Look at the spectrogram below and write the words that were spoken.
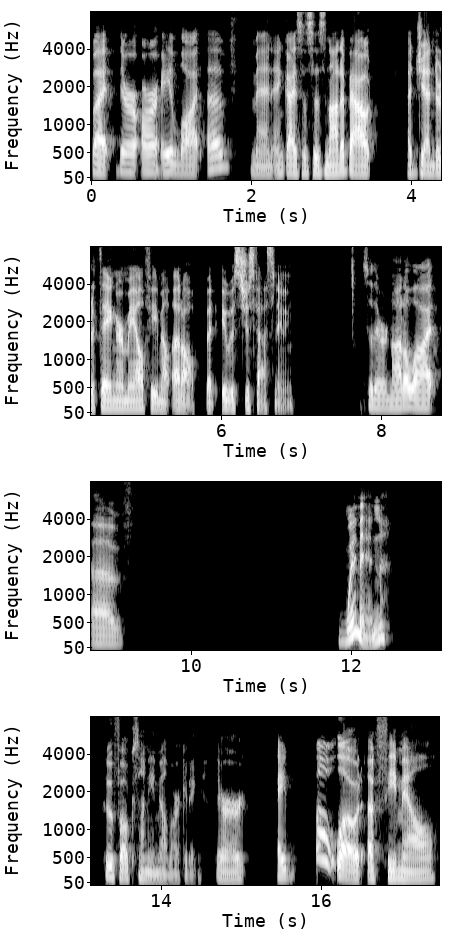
But there are a lot of men, and guys, this is not about a gender thing or male, female at all, but it was just fascinating. So there are not a lot of women who focus on email marketing. There are a boatload of female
